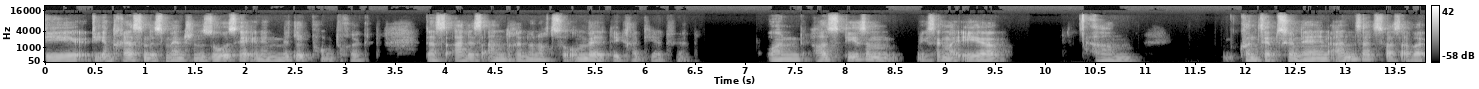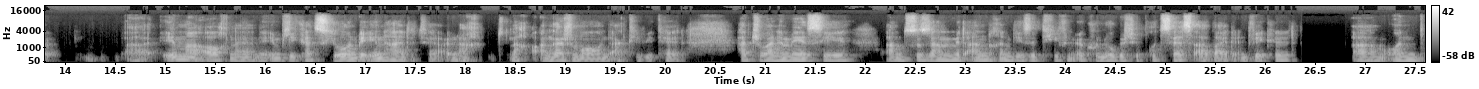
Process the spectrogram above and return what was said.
die die Interessen des Menschen so sehr in den Mittelpunkt rückt, dass alles andere nur noch zur Umwelt degradiert wird. Und aus diesem, ich sage mal eher ähm, konzeptionellen Ansatz, was aber äh, immer auch eine, eine Implikation beinhaltet nach, nach Engagement und Aktivität, hat Joanna Macy ähm, zusammen mit anderen diese tiefenökologische Prozessarbeit entwickelt ähm, und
